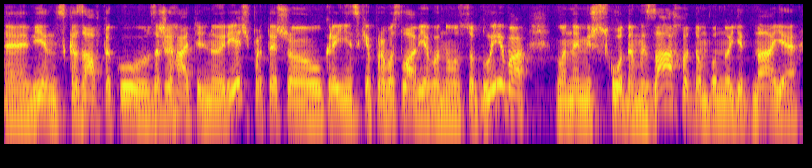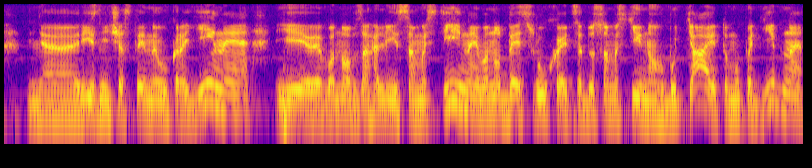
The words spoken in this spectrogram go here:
е, він сказав таку зажигательну річ про те, що українське православ'я воно особливе, воно між сходом і заходом, воно єднає е, різні частини України, і воно взагалі самостійне, воно десь рухається до самостійного буття і тому подібне.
